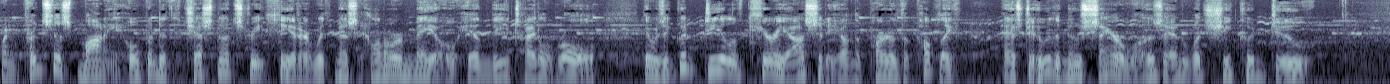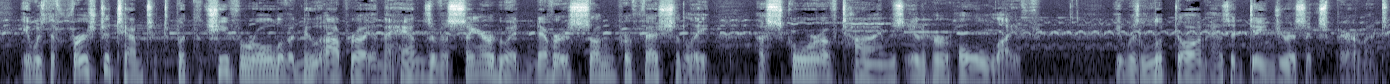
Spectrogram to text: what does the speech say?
when Princess Bonnie opened at the Chestnut Street Theater with Miss Eleanor Mayo in the title role, there was a good deal of curiosity on the part of the public as to who the new singer was and what she could do. It was the first attempt to put the chief role of a new opera in the hands of a singer who had never sung professionally a score of times in her whole life. it was looked on as a dangerous experiment.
